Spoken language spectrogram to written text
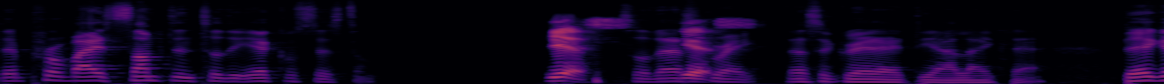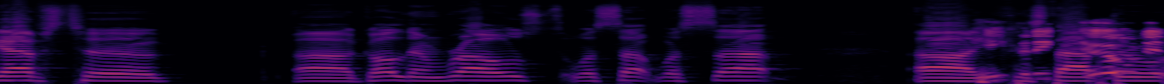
they provide something to the ecosystem. Yes. So that's yes. great. That's a great idea. I like that. Big ups to uh, Golden Rose. What's up? What's up? Uh, you can stop through.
